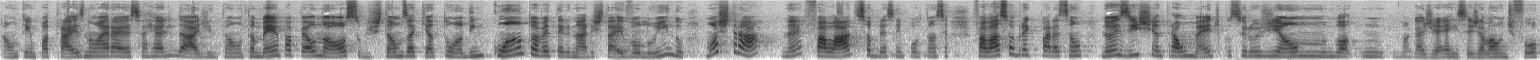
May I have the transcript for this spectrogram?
há um tempo atrás não era essa a realidade. Então, também é papel nosso, que estamos aqui atuando enquanto a veterinária está evoluindo, mostrar, né? falar sobre essa importância, falar sobre a equiparação. Não existe entrar um médico cirurgião no, HGR, seja lá onde for,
